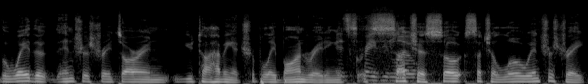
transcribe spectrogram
the way the interest rates are in Utah having a AAA bond rating, It's it's, it's such a so such a low interest rate,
